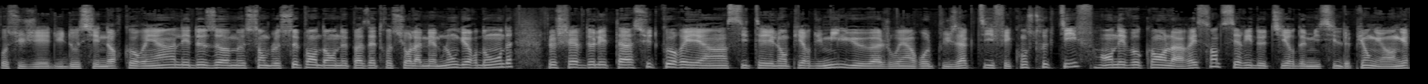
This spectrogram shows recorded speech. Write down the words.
Au sujet du dossier nord-coréen, les deux hommes semblent cependant ne pas être sur la même longueur d'onde. Le chef de l'État sud-coréen a incité l'Empire du Milieu à jouer un rôle plus actif et constructif en évoquant la récente série de tirs de missiles de Pyongyang.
